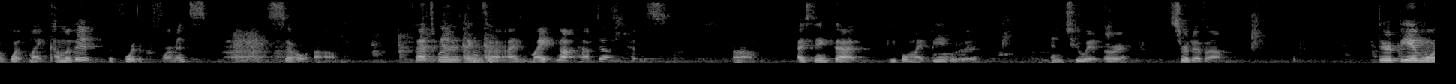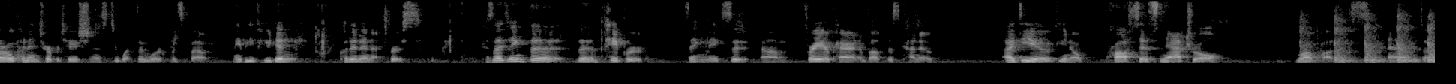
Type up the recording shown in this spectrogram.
of what might come of it before the performance. So um, that's one of the things that I might not have done because um, I think that people might be able to intuit or sort of um, there'd be a more open interpretation as to what the work was about. Maybe if you didn't put it in at first, because I think the the paper thing makes it um, very apparent about this kind of idea of you know processed natural raw products and um,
